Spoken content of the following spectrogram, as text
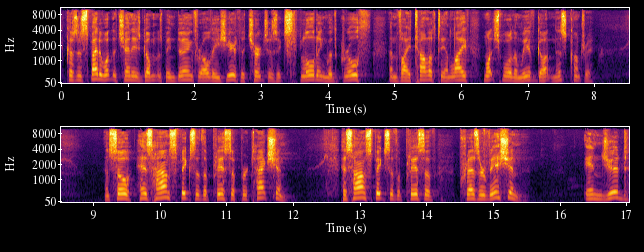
Because in spite of what the Chinese government has been doing for all these years, the church is exploding with growth and vitality and life much more than we have got in this country. And so his hand speaks of the place of protection. His hand speaks of a place of preservation. In Jude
